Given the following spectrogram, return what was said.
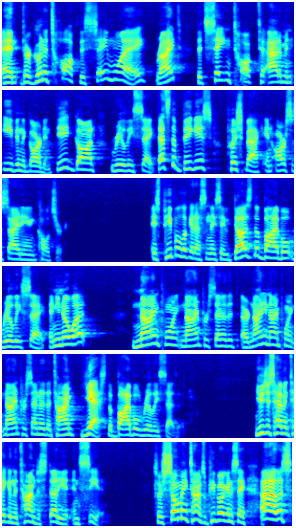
and they're going to talk the same way, right? That Satan talked to Adam and Eve in the garden. Did God really say? That's the biggest pushback in our society and culture is people look at us and they say, Does the Bible really say? And you know what? 9.9% of the, or 99.9% of the time, yes, the Bible really says it. You just haven't taken the time to study it and see it. So there's so many times when people are going to say, ah, let's,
